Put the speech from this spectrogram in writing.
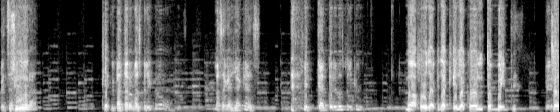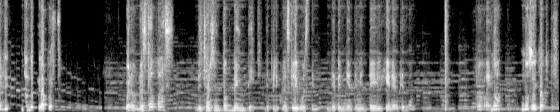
Pensando Sí. ahora. ¿Qué? Me faltaron más películas. La saga Jackass. Me encantan esas películas. No, pero ya que ya que ya acabó el top 20. O sea, ¿dónde queda puesto? Bueno, no es capaz de echarse un top 20 de películas que le gusten, independientemente del género que sean. Correcto. No, no soy capaz.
